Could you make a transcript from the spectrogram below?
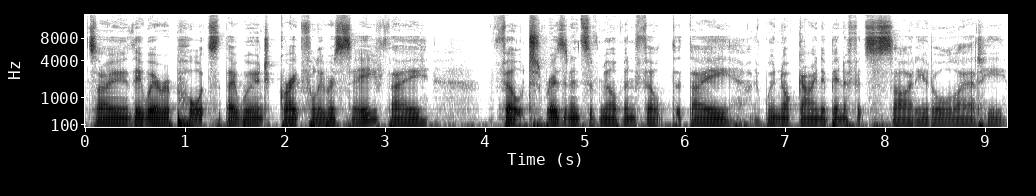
So there were reports that they weren't gratefully received. They felt, residents of Melbourne felt that they were not going to benefit society at all out here.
